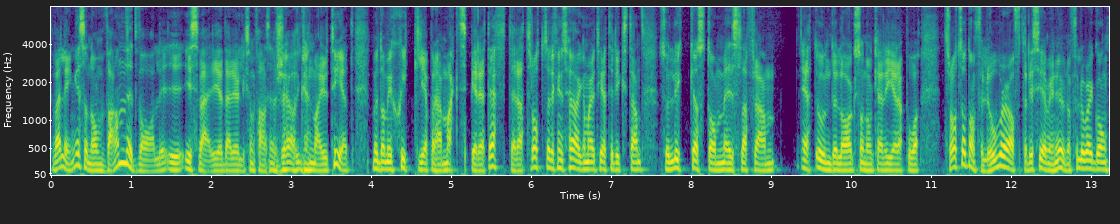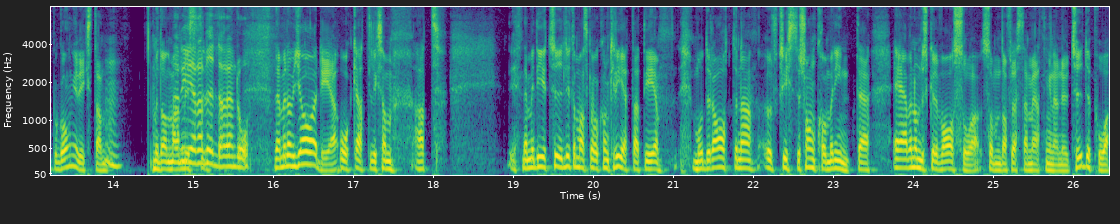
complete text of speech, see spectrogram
det var länge sedan de vann ett val i, i Sverige där det liksom fanns en rödgrön majoritet. Men de är skickliga på det här maktspelet efter. Att trots att det finns höga majoriteter i riksdagen så lyckas de mejsla fram ett underlag som de kan regera på. Trots att de förlorar ofta, det ser vi nu, de förlorar gång på gång i riksdagen. Mm. Men de regerar vidare ändå. Nej, men de gör det och att, liksom, att Nej, men det är tydligt om man ska vara konkret att det är Moderaterna, Ulf Kristersson kommer inte, även om det skulle vara så som de flesta mätningarna nu tyder på,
